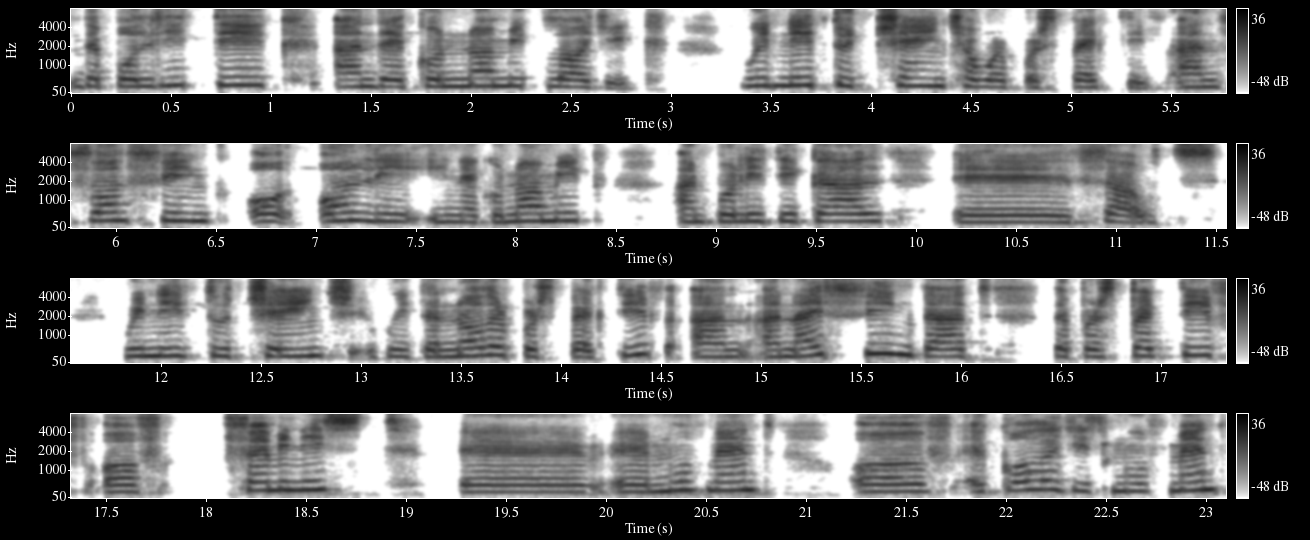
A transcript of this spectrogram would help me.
the politic and the economic logic, we need to change our perspective and don't think only in economic and political uh, thoughts. We need to change with another perspective. And, and I think that the perspective of feminist uh, movement, of ecologist movement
